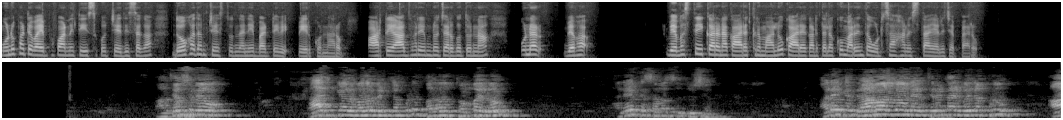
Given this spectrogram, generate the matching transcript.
మునుపటి వైభవాన్ని తీసుకొచ్చే దిశగా దోహదం చేస్తుందని బట్టి పేర్కొన్నారు. పార్టీ ఆధ్వర్యంలో జరుగుతున్న పునర్ వ్యవ వ్యవస్థీకరణ కార్యక్రమాలు కార్యకర్తలకు మరింత ఉత్సాహాన్నిస్తాయని చెప్పారు. నాకు తెలుసు మేము. రాజకీయాలు మొదలుపెట్టినప్పుడు పంతొమ్మిది తొంభైలో అనేక సమస్యలు చూశాం. అనేక గ్రామాల్లో నేను తిరగటానికి పోయినప్పుడు ఆ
